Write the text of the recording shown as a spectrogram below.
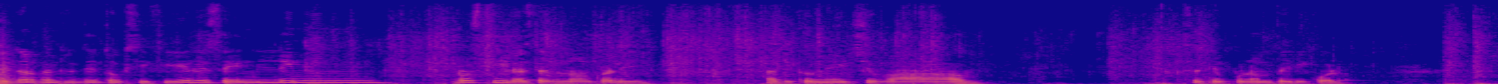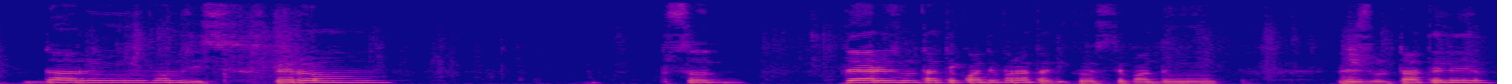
E doar pentru detoxifiere, să elimini prostiile astea din organism. Adică nu e ceva să te pună în pericol. Dar uh, v-am zis, sperăm să dea rezultate cu adevărat, adică să se vadă rezultatele.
